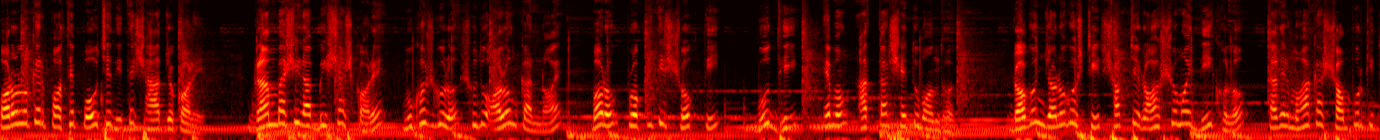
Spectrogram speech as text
পরলোকের পথে পৌঁছে দিতে সাহায্য করে। গ্রামবাসীরা বিশ্বাস করে, মুখোশগুলো শুধু অলঙ্কার নয়, বরং প্রকৃতির শক্তি, বুদ্ধি এবং আত্মার সেতু বন্ধন ডগন জনগোষ্ঠীর সবচেয়ে রহস্যময় দিক হল তাদের মহাকাশ সম্পর্কিত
